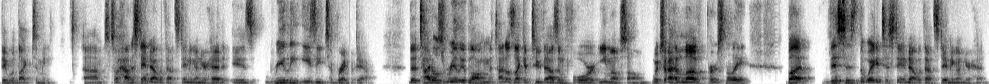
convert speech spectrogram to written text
they would like to meet. Um, so, how to stand out without standing on your head is really easy to break down. The title's really long. The title's like a 2004 emo song, which I love personally. But this is the way to stand out without standing on your head.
